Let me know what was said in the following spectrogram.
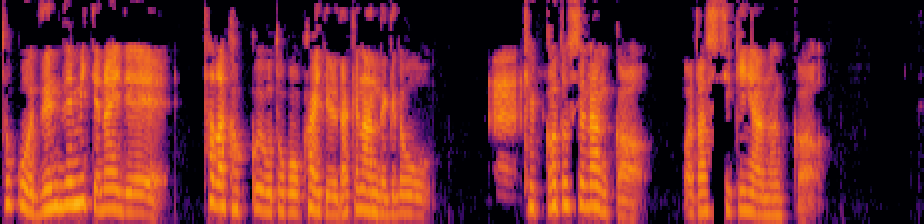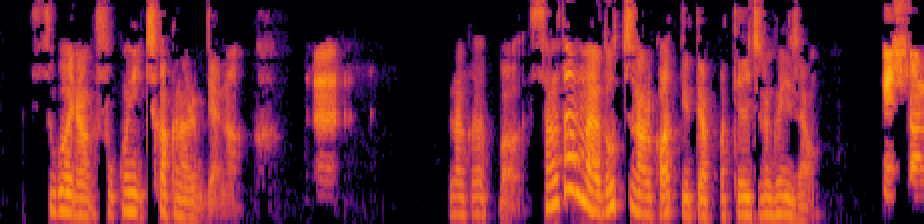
とこを全然見てないで、ただかっこいい男を書いてるだけなんだけど、結果としてなんか、私的にはなんか、すごいなんかそこに近くなるみたいな。なんかやっぱ、サラダンマイはどっちなのかって言うとやっぱ定一の国じゃん。でしたね。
